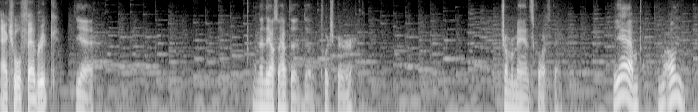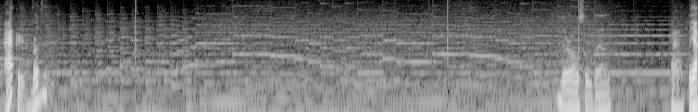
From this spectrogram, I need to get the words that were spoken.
Actual fabric. yeah. And then they also have the the torchbearer drummer man scarf thing. Yeah, I'm, I'm on accurate, brother. They're all sold out. Uh, but yeah,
